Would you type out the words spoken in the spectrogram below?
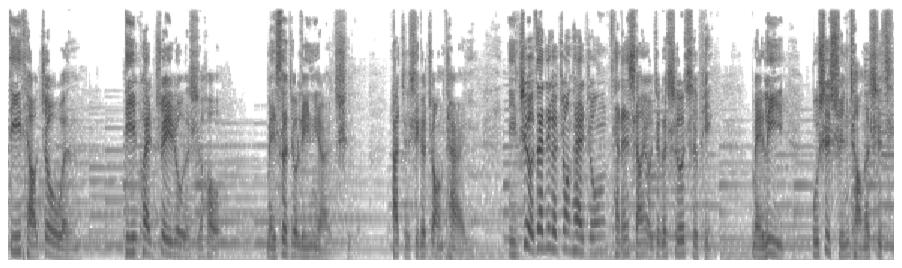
第一条皱纹、第一块赘肉的时候，美色就离你而去了。它只是一个状态而已。你只有在那个状态中，才能享有这个奢侈品。美丽不是寻常的事情。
